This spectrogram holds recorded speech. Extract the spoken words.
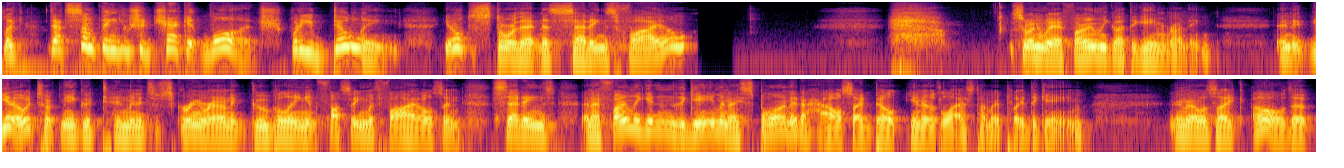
like, that's something you should check at launch. What are you doing? You don't store that in a settings file. So anyway, I finally got the game running. And, it, you know, it took me a good 10 minutes of screwing around and Googling and fussing with files and settings. And I finally get into the game and I spawn at a house I'd built, you know, the last time I played the game. And I was like, oh, the,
